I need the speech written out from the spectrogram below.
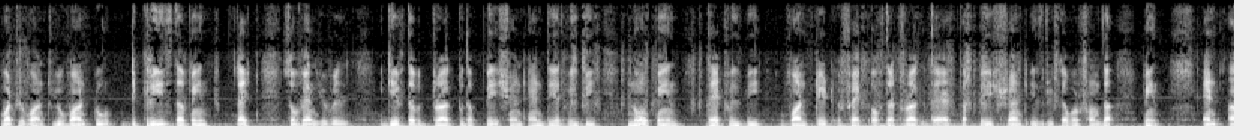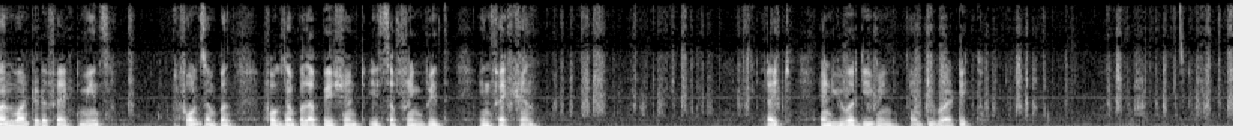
What you want? You want to decrease the pain right? So when you will give the drug to the patient and there will be no pain that will be wanted effect of the drug that the patient is recovered from the pain. And unwanted effect means for example for example a patient is suffering with infection right? And you are giving antibiotic.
